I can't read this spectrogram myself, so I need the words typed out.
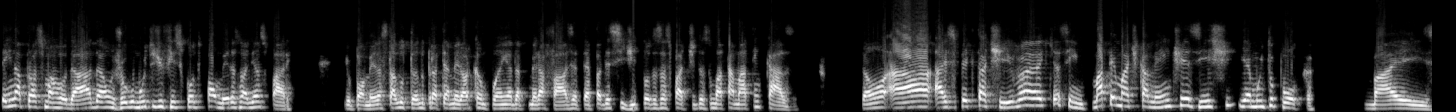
tem na próxima rodada um jogo muito difícil contra o Palmeiras no Allianz Parque. E o Palmeiras está lutando para ter a melhor campanha da primeira fase, até para decidir todas as partidas do mata-mata em casa. Então, a, a expectativa é que, assim, matematicamente existe e é muito pouca. Mas,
